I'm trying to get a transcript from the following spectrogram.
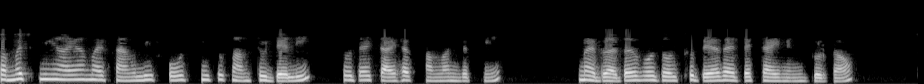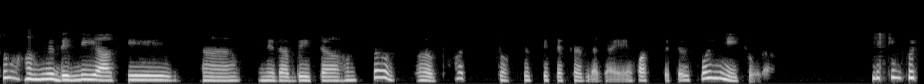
समझ नहीं आया my family force me to come to Delhi so that I have someone with me. My brother was also there at that time in Gurgaon. So, हमने दिल्ली आके मेरा बेटा, हम सब बहुत डॉक्टर्स के चक्कर लगाए हॉस्पिटल कोई नहीं छोड़ा लेकिन कुछ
